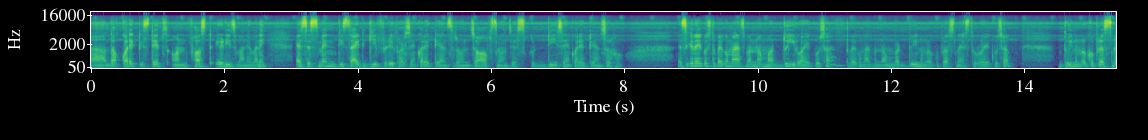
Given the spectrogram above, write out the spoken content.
the correct steps of first aid is भन्यो भने एसेसमेन्ट डिसाइड गिफ्ट रिफर चाहिँ करेक्ट एन्सर हुन्छ अप्सन हुन्छ यसको डी चाहिँ करेक्ट एन्सर हो। यसै रहेको छ तपाईँको माझमा नम्बर दुई रहेको छ। तपाईँको माझमा नम्बर दुई नम्बरको प्रश्न यस्तो रहेको छ। दुई नम्बरको प्रश्न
